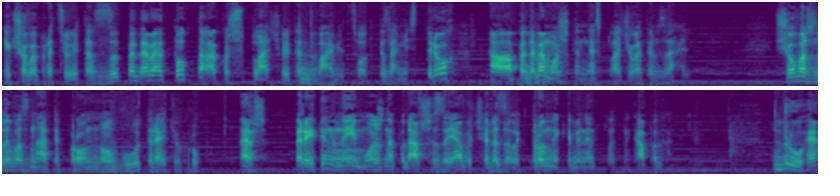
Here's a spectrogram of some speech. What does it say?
Якщо ви працюєте з ПДВ, то також сплачуєте 2% замість 3%, а ПДВ можете не сплачувати взагалі. Що важливо знати про нову третю групу? Перше, перейти на неї можна, подавши заяву через електронний кабінет платника податків. Друге,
